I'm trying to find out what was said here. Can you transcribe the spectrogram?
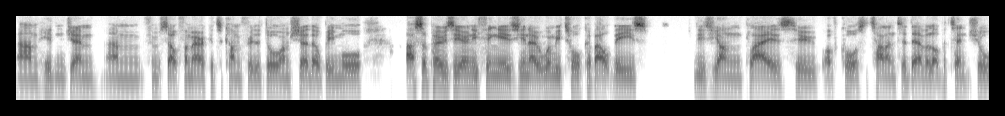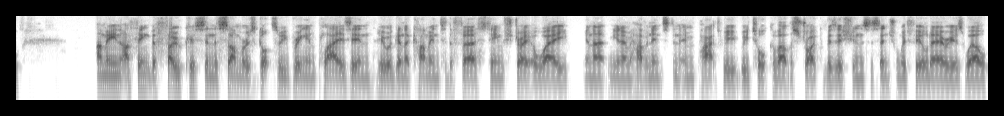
um, hidden gem um, from South America to come through the door. I'm sure there'll be more. I suppose the only thing is, you know, when we talk about these these young players who, of course, are talented, they have a lot of potential. I mean, I think the focus in the summer has got to be bringing players in who are going to come into the first team straight away. Know, you know, have an instant impact. We we talk about the striker positions, the central midfield area as well.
